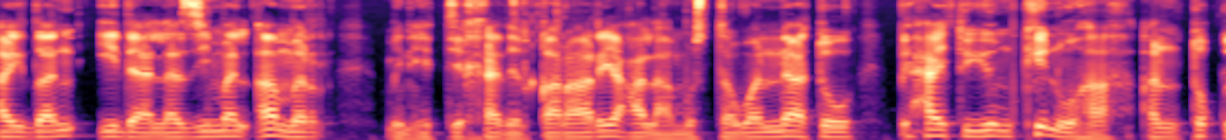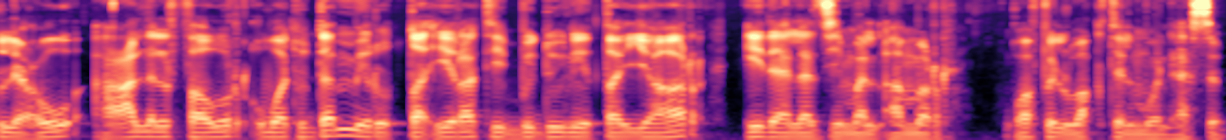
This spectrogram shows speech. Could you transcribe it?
أيضا إذا لزم الأمر من اتخاذ القرار على مستوى الناتو بحيث يمكنها أن تقلع على الفور وتدمر الطائرات بدون طيار إذا لزم الأمر. وفي الوقت المناسب.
